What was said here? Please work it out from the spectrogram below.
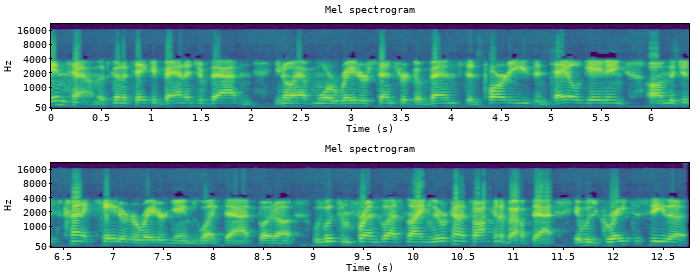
in town that's going to take advantage of that, and you know have more Raider-centric events and parties and tailgating um, that just kind of cater to Raider games like that. But uh, was with some friends last night, and we were kind of talking about that. It was great to see the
